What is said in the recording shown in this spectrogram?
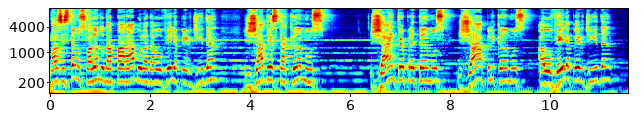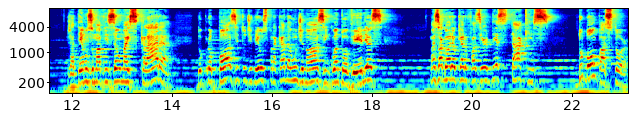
Nós estamos falando da parábola da ovelha perdida, já destacamos, já interpretamos, já aplicamos a ovelha perdida, já temos uma visão mais clara do propósito de Deus para cada um de nós enquanto ovelhas. Mas agora eu quero fazer destaques do bom pastor.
